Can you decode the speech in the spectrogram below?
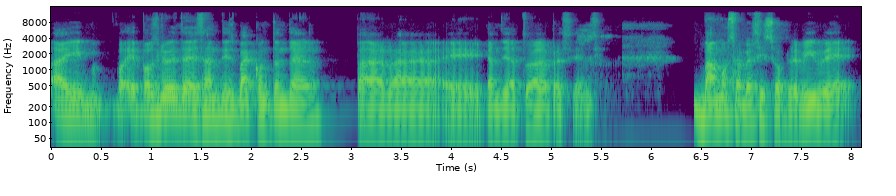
hay, eh, posiblemente DeSantis va a contender para la eh, candidatura a la presidencia. Vamos a ver si sobrevive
